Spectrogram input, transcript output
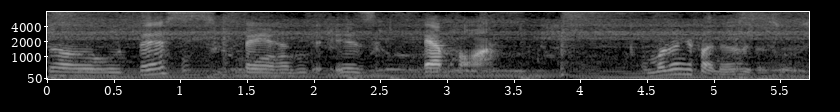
So this band is Abhoth. I'm wondering if I know who this is.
